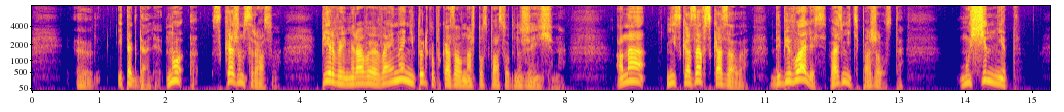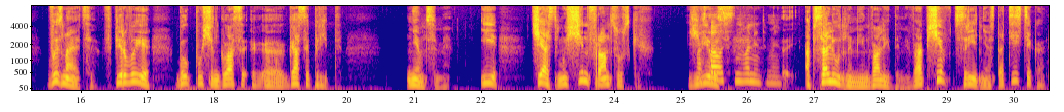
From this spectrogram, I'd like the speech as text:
э, и так далее. Но скажем сразу, Первая мировая война не только показала, на что способна женщина. Она, не сказав, сказала, добивались, возьмите, пожалуйста. Мужчин нет. Вы знаете, впервые был пущен глаз, э, газ и прит немцами. И часть мужчин французских явилась инвалидами. Э, абсолютными инвалидами. Вообще средняя статистика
